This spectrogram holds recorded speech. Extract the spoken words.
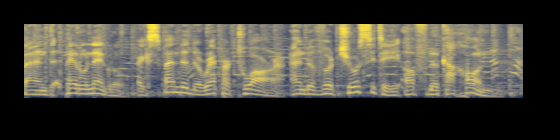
Band Peru Negro expanded the repertoire and the virtuosity of the cajon.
